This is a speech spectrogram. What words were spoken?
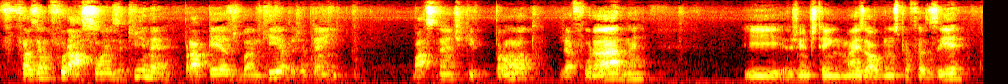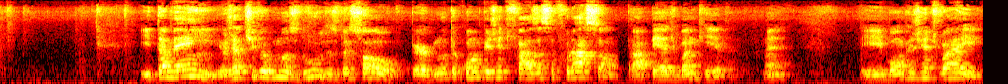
fazendo furações aqui, né? Para pés de banqueta, já tem bastante aqui pronto, já furado, né? e a gente tem mais alguns para fazer. E também eu já tive algumas dúvidas, o pessoal pergunta como que a gente faz essa furação para pé de banqueta, né? E bom que a gente vai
